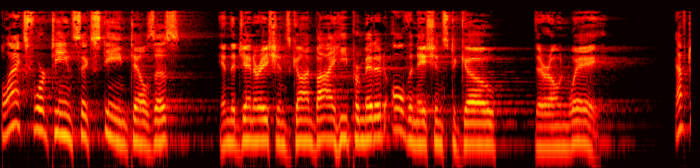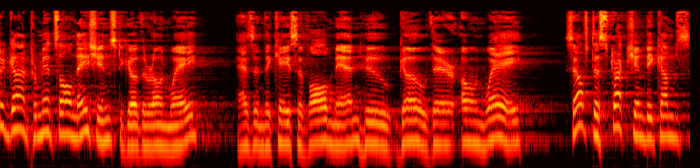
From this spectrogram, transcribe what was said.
Well, Acts 14:16 tells us in the generations gone by, he permitted all the nations to go their own way. After God permits all nations to go their own way, as in the case of all men who go their own way, self-destruction becomes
